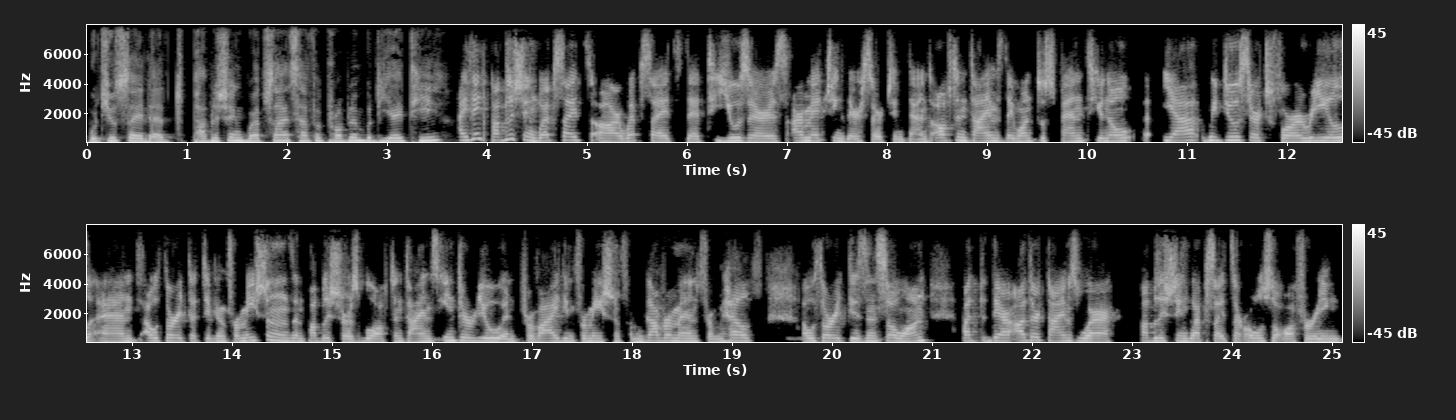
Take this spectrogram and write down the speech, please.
Would you say that publishing websites have a problem with EAT? I think publishing websites are websites that users are matching their search intent. Oftentimes they want to spend, you know, yeah, we do search for real and authoritative information and publishers will oftentimes interview and provide information from government, from health authorities and so on. But there are other times where publishing websites are also offering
